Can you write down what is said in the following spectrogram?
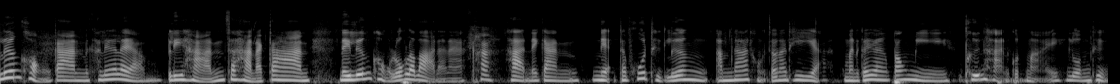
เรื่องของการเขาเรียกอะไรอะบริหารสถานการณ์ในเรื่องของโรคระบาดอะนะค่ะค่ะในการเนี่ยจะพูดถึงเรื่องอำนาจของเจ้าหน้าที่อะมันก็ยังต้องมีพื้นฐานกฎหมาย รวมถึง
